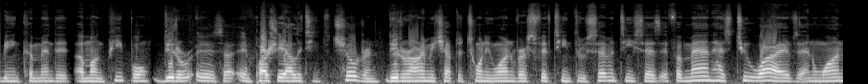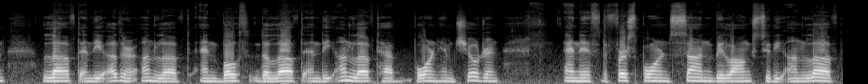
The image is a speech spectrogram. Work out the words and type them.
being commended among people Deuter- is uh, impartiality to children. Deuteronomy chapter 21 verse 15 through 17 says, If a man has two wives, and one loved and the other unloved, and both the loved and the unloved have borne him children, and if the firstborn son belongs to the unloved,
